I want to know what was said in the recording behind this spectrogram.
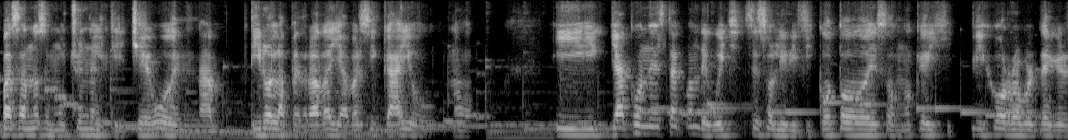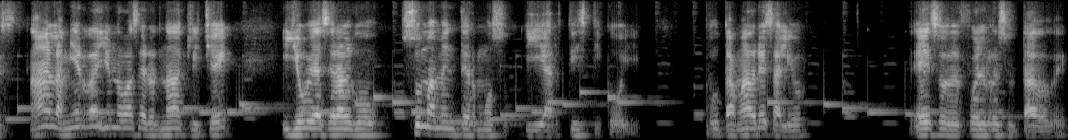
basándose mucho en el cliché o en a- tiro la pedrada y a ver si cae o no. Y ya con esta, con The Witch, se solidificó todo eso, ¿no? Que dij- dijo Robert Eggers, ah, la mierda, yo no voy a hacer nada cliché y yo voy a hacer algo sumamente hermoso y artístico y puta madre salió. Eso fue el resultado de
